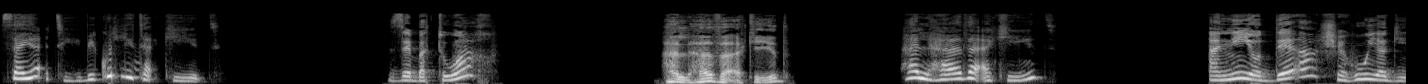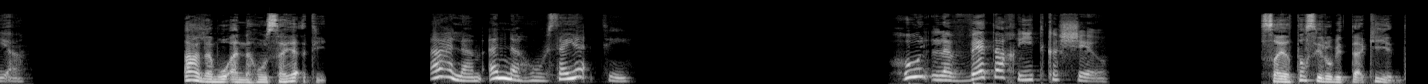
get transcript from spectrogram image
سيأتي بكل تأكيد זה בטוח? هل هذا أكيد؟ هل هذا أكيد؟ אני יודע שהוא יגיע. أعلم أنه سيأتي أعلم أنه سيأتي הוא לבטח יתקשר. سيتصل بالتأكيد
